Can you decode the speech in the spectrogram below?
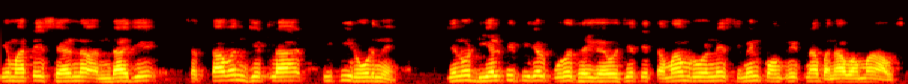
તે માટે શહેરના અંદાજે સત્તાવન જેટલા ટીપી રોડને જેનો ડીએલપી પીરિયડ પૂરો થઈ ગયો છે તે તમામ રોડને સિમેન્ટ કોન્ક્રીટના બનાવવામાં આવશે.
